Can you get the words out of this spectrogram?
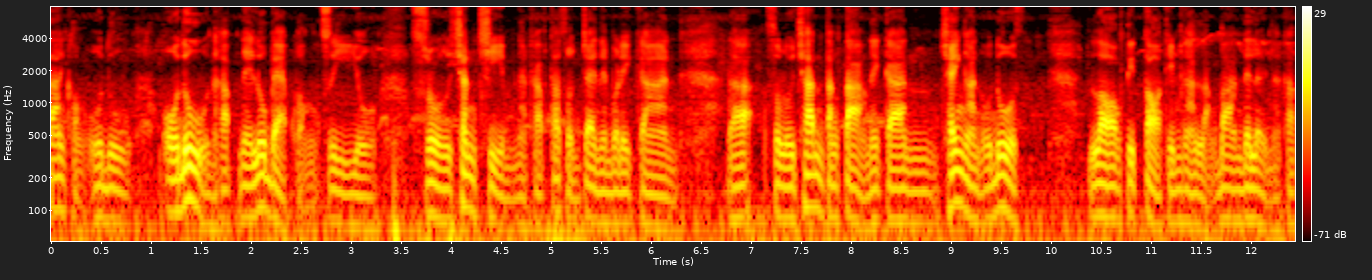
ด้านของ Odoo Odoo นะครับ ในรูปแบบของ CEO Solution Team นะครับ ถ้าสนใจในบริการและโซลูชันต่างๆ ในการใช้งาน Odoo ลองติดต่อทีมงานหลังบ้านได้เลยนะครับ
